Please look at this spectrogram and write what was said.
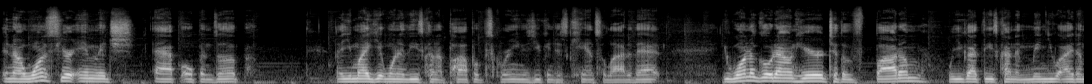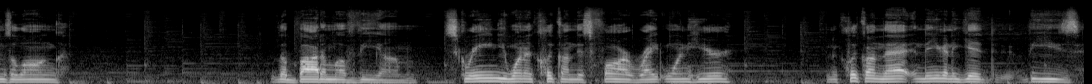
And now once your image app opens up, now you might get one of these kind of pop-up screens. You can just cancel out of that. You want to go down here to the bottom where you got these kind of menu items along the bottom of the um, screen. You want to click on this far right one here. To click on that and then you're going to get these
